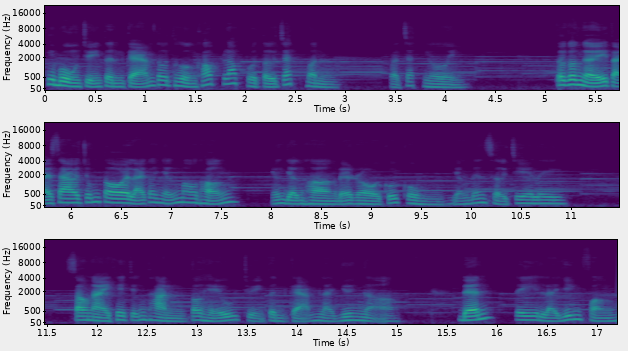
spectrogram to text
khi buồn chuyện tình cảm tôi thường khóc lóc rồi tự trách mình và trách người. Tôi có nghĩ tại sao chúng tôi lại có những mâu thuẫn, những giận hờn để rồi cuối cùng dẫn đến sự chia ly. Sau này khi trưởng thành, tôi hiểu chuyện tình cảm là duyên nợ. Đến đi là duyên phận,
